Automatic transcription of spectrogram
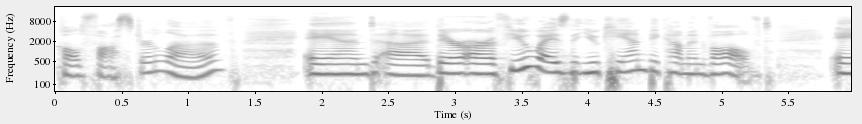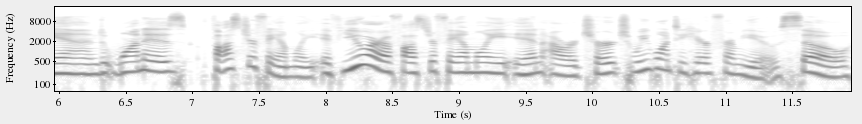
called Foster Love. And uh, there are a few ways that you can become involved. And one is foster family. If you are a foster family in our church, we want to hear from you. So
